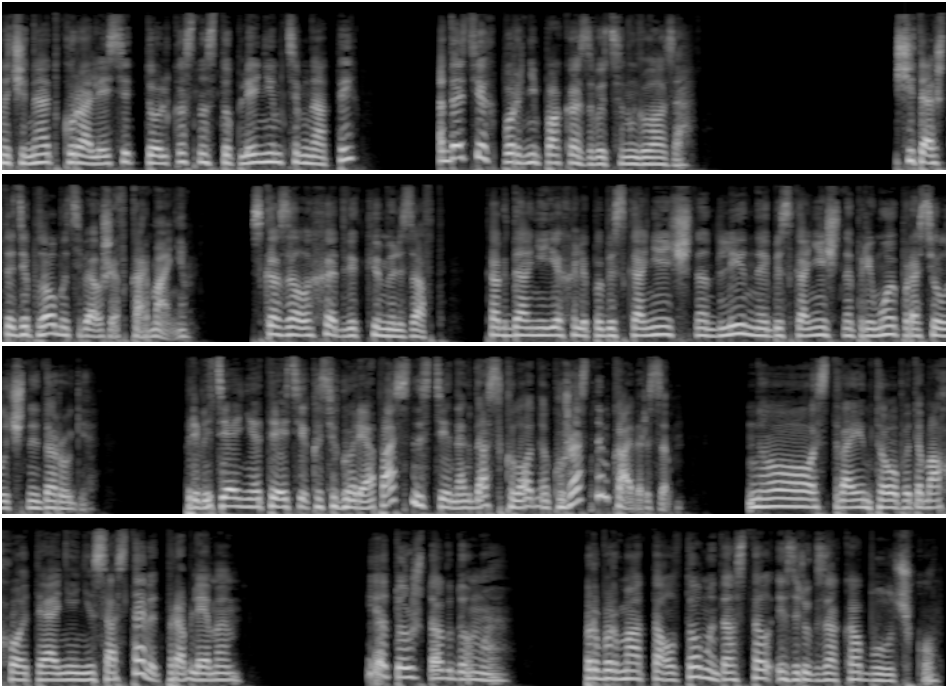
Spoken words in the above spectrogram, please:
начинают куролесить только с наступлением темноты, а до тех пор не показываются на глаза. «Считай, что диплом у тебя уже в кармане», — сказала Хедвиг Кюмельзавт когда они ехали по бесконечно длинной, бесконечно прямой проселочной дороге. «Привидения третьей категории опасности иногда склонны к ужасным каверзам. Но с твоим-то опытом охоты они не составят проблемы». «Я тоже так думаю», — пробормотал Том и достал из рюкзака булочку.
